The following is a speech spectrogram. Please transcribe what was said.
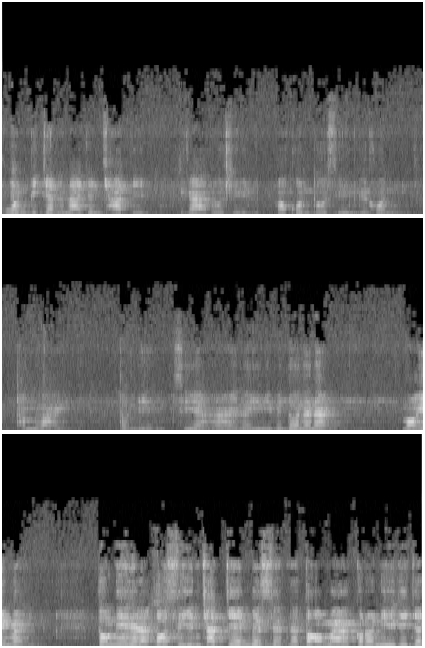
ควรพิจารณาจนชัดอีกกาทุศีล เพราะคนทุศีลคือคนทำลายตนเองเสียหายเลยอย่างนี้เป็นต้นนะนะมองเห็นไหมตรงนี้นี่แหละพอศีลชัดเจนเบ็ดเสร็จนะต่อมากรณีที่จะ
